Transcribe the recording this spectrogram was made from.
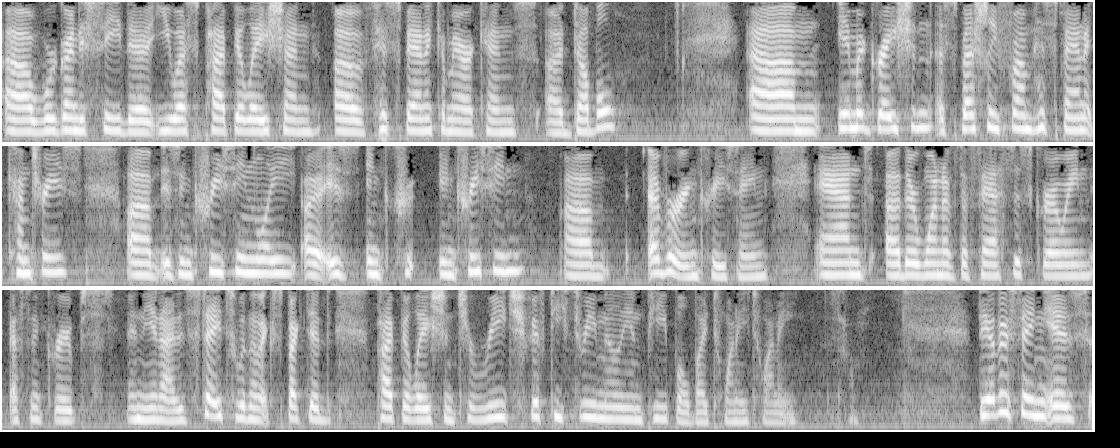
uh, we're going to see the U.S. population of Hispanic Americans uh, double. Um, immigration, especially from Hispanic countries, um, is increasingly uh, is inc- increasing um, ever increasing, and uh, they're one of the fastest growing ethnic groups in the United States, with an expected population to reach 53 million people by 2020. So. The other thing is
